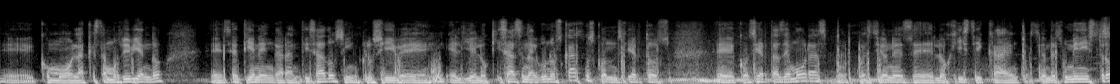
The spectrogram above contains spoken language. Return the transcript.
eh, como la que estamos viviendo se tienen garantizados, inclusive el hielo. Quizás en algunos casos con ciertos, con ciertas demoras por cuestiones de logística en cuestión de suministro.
